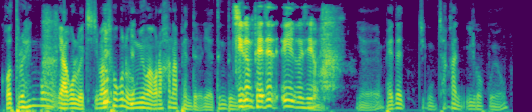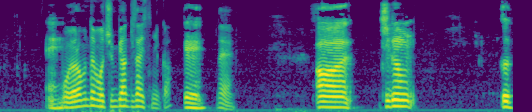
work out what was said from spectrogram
겉으로 행복 야구를 외치지만 속은 음흉하거나 하나 팬들, 예, 등등. 지금 배드 읽으세요. 예, 배대 지금 잠깐 읽었고요. 네. 뭐 여러분들 뭐 준비한 기사 있습니까? 네. 네. 어, 지금 그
